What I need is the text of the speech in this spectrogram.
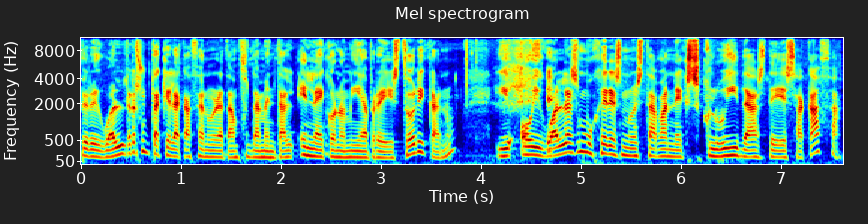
Pero igual resulta que la caza no era tan fundamental en la economía prehistórica, ¿no? Y, o igual eh. las mujeres no estaban excluidas de esa caza.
